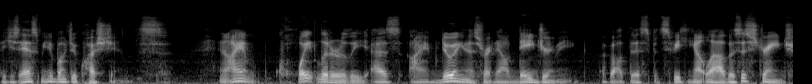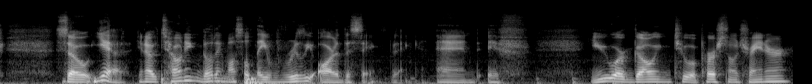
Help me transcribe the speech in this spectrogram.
They just ask me a bunch of questions. And i am quite literally as i am doing this right now daydreaming about this, but speaking out loud, this is strange. So, yeah, you know, toning, building muscle, they really are the same thing. And if you are going to a personal trainer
